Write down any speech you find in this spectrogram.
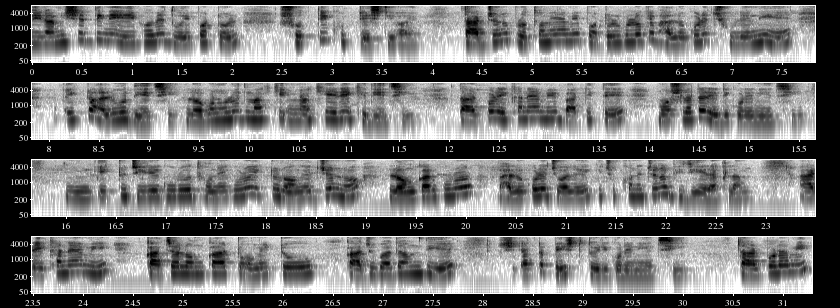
নিরামিষের দিনে এইভাবে দই পটল সত্যিই খুব টেস্টি হয়। তার জন্য প্রথমে আমি পটলগুলোকে ভালো করে ছুলে নিয়ে একটু আলুও দিয়েছি, লবণ হলুদ মাখিয়ে মাখিয়ে রেখে দিয়েছি। তারপর এখানে আমি বাটিতে মশলাটা রেডি করে নিয়েছি। একটু জিরে গুঁড়ো, ধনে গুঁড়ো, একটু রঙের জন্য লঙ্কার গুঁড়ো ভালো করে জলে কিছুক্ষণের জন্য ভিজিয়ে রাখলাম। আর এখানে আমি কাঁচা লঙ্কা, টমেটো কাজু বাদাম দিয়ে একটা পেস্ট তৈরি করে নিয়েছি। তারপর আমি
